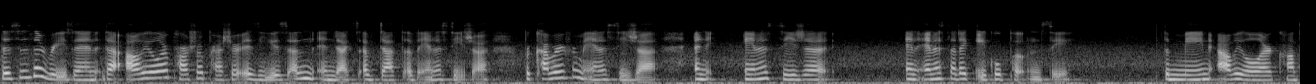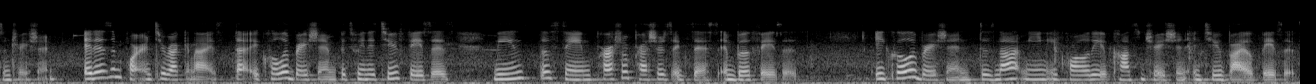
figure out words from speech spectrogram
This is the reason that alveolar partial pressure is used as an index of depth of anesthesia, recovery from anesthesia, and anesthesia and anesthetic equipotency, the mean alveolar concentration. It is important to recognize that equilibration between the two phases means the same partial pressures exist in both phases. Equilibration does not mean equality of concentration in two biophases.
